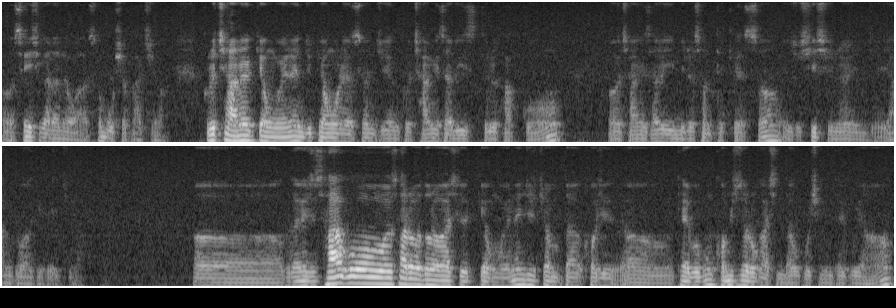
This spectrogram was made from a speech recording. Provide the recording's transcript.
어, 3시간 안에 와서 모셔가죠. 그렇지 않을 경우에는 이제 병원에서 이제 그 장의사 리스트를 갖고 어, 장의사를 임의를 선택해서 이제 시신을 이제 양도하게 되죠. 어, 그 다음에 이제 사고사로 돌아가실 경우에는 이제 전부 다 거지, 어, 대부분 검시소로 가신다고 보시면 되고요.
